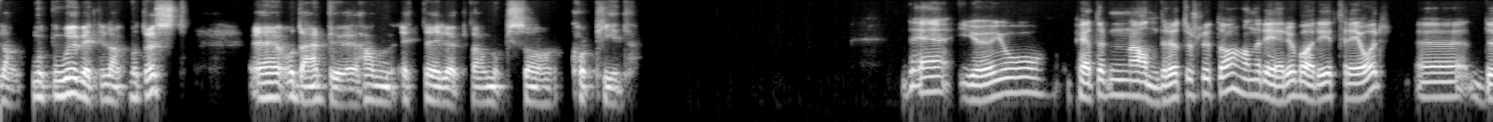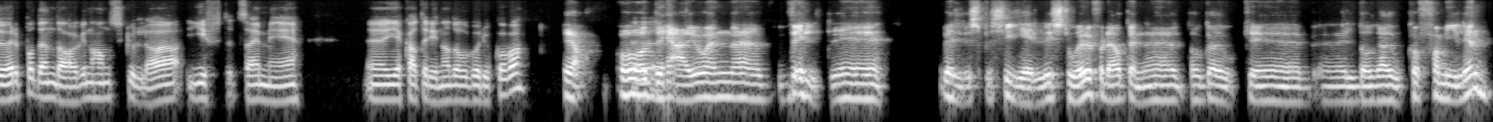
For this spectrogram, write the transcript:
langt mot nord, veldig langt mot øst. Og der dør han etter løpet av nokså kort tid. Det gjør jo Peter den andre til slutt òg. Han regjerer jo bare i tre år. Eh, dør på den dagen han skulle ha giftet seg med eh, Jekaterina Dolgorukova. Ja, og eh, det er jo en veldig, veldig spesiell historie. For det at denne Dolgorukov-familien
